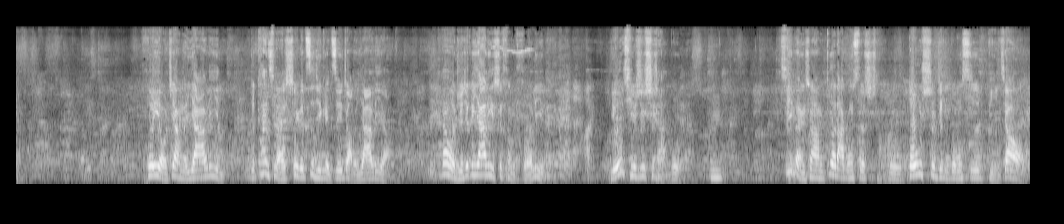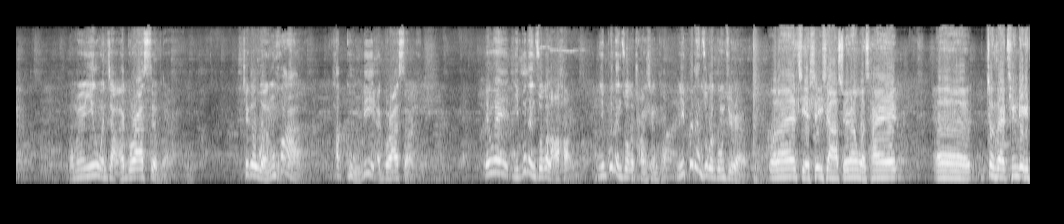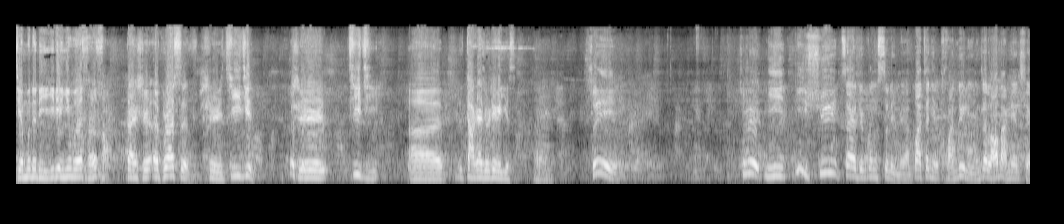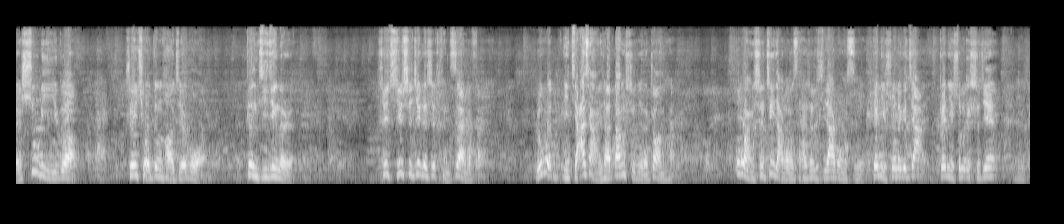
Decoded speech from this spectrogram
会有这样的压力呢？就看起来是一个自己给自己找的压力啊。但我觉得这个压力是很合理的，尤其是市场部，嗯，基本上各大公司的市场部都是这个公司比较，我们用英文讲 aggressive 的，这个文化它鼓励 aggressive，因为你不能做个老好人，你不能做个传声筒，你不能做个工具人，我来解释一下，虽然我猜，呃，正在听这个节目的你一定英文很好，但是 aggressive 是激进，是积极，呃，大概就是这个意思。所以，就是你必须在这个公司里面，把在你的团队里面，在老板面前树立一个追求更好结果、更激进的人。所以其实这个是很自然的反应。如果你假想一下当时你的状态，不管是这家公司还是其他公司，跟你说了个价，跟你说了个时间，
